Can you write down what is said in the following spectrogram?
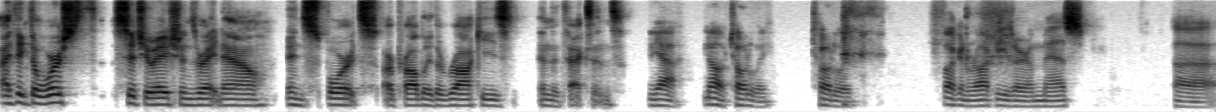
I think the worst situations right now in sports are probably the Rockies and the Texans. Yeah. No, totally. Totally. Fucking Rockies are a mess. Uh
